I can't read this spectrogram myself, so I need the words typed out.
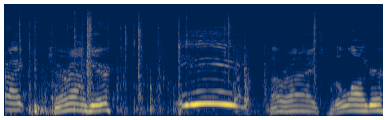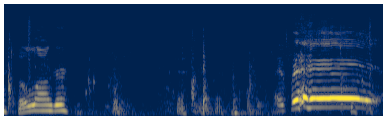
All right, turn around here. All right, a little longer, a little longer. Hey, Fred!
